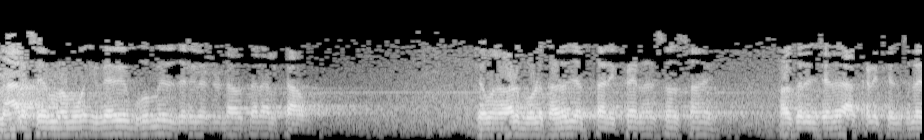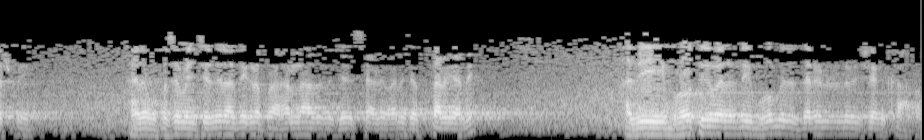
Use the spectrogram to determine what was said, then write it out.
నారసింహము ఇవేవి భూమి మీద జరిగినటువంటి అవతారాలు కావు. ఇక మన వాడు మూడు కథలు చెప్తారు. ఇక్కడే నరసింహస్వామి అవతరించాడు అక్కడే చెంచులక్ష్మి ఆయన ఉపశమించింది అది ఇక్కడ ప్రహ్లాదుని చేశాడు అని చెప్తారు కానీ అది భౌతికమైనది భూమి మీద జరిగినటువంటి విషయం కాదు.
